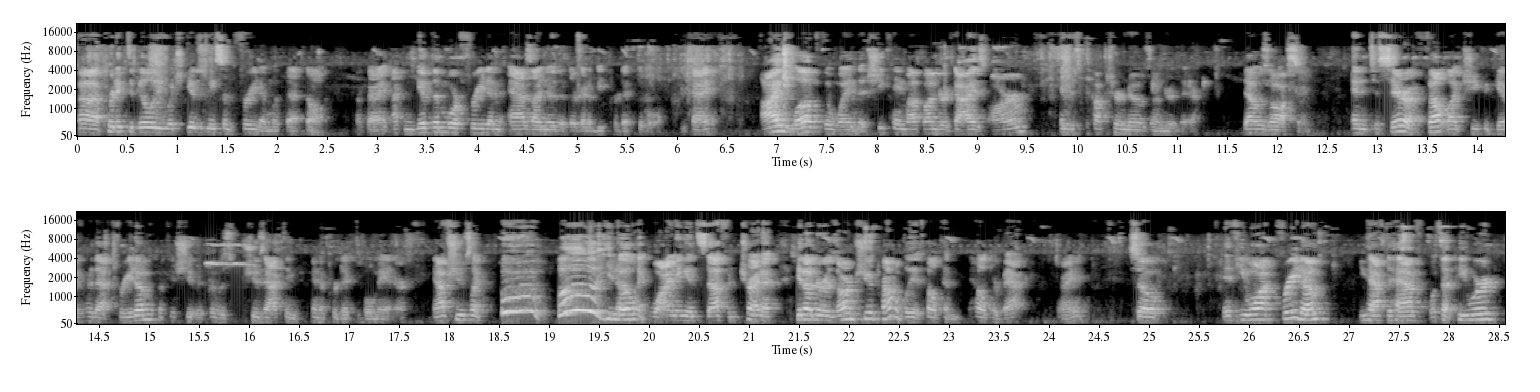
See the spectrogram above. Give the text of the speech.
uh, predictability, which gives me some freedom with that dog. Okay, I can give them more freedom as I know that they're going to be predictable. Okay, I love the way that she came up under Guy's arm and just tucked her nose under there. That was awesome. And to Sarah, felt like she could give her that freedom because she it was she was acting in a predictable manner. Now, if she was like, ooh, ooh, you know, like whining and stuff and trying to get under his arm, she would probably have held him held her back, right? So, if you want freedom, you have to have what's that p word?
